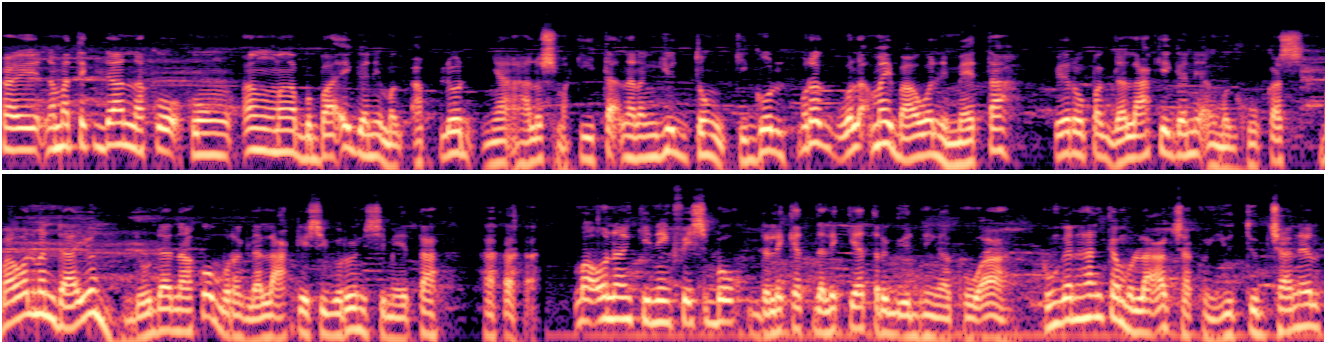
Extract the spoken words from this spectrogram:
Kay namatikdan ako kung ang mga babae gani mag-upload nya halos makita na lang yun tong kigol. Murag wala may bawal ni meta. Pero pag lalaki gani ang maghukas, bawal man dayon. Duda na ako, murag lalaki siguro ni si Meta. Maunang kining Facebook, dalikat-dalikyat ragud ning ako ah. Kung ganahan ka mulaag sa akong YouTube channel,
